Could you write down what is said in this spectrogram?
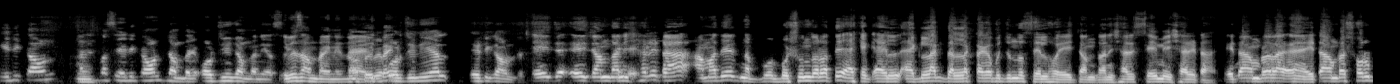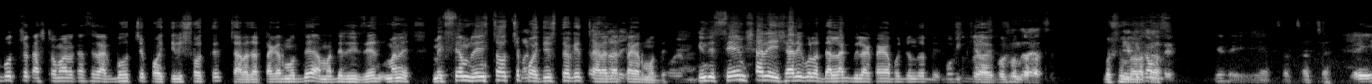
এডি কাউন্ট বাস eighty count jamdani original jamdani আছে জামদানি না হ্যাঁ, অরিজিনাল এডি কাউন্টের এই যে এই জামদানি শাড়িটা আমাদের বসুন্ধরাতে এক এক লাখ দেড় লাখ টাকা পর্যন্ত সেল হয় এই জামদানি শাড়ি সেম এই শাড়িটা। এটা আমরা হ্যাঁ, এটা আমরা সর্বোচ্চ কাস্টমারের কাছে রাখব হচ্ছে পঁয়ত্রিশ হতে চার হাজার টাকার মধ্যে। আমাদের রেঞ্জ মানে ম্যাক্সিমাম রেঞ্জটা হচ্ছে পঁয়ত্রিশ থেকে চার হাজার টাকার মধ্যে। কিন্তু সেম শাড়ি এই শাড়িগুলো দেড় লাখ দুই লাখ টাকা পর্যন্ত বিক্রি হয় বসুন্ধরা বসুন্ধরাতে আছে। আচ্ছা আচ্ছা আচ্ছা।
